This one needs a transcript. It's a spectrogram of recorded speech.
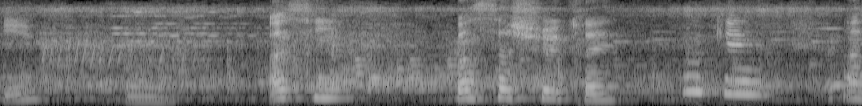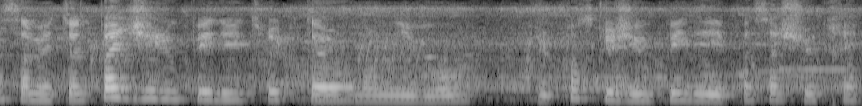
si. Ah si, passage secret. Ok. Ah ça m'étonne pas que j'ai loupé des trucs tout à l'heure dans le niveau. Je pense que j'ai loupé des passages secrets.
